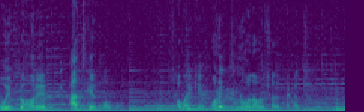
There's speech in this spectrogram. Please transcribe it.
বই প্রহরের আজকের পর্ব। সবাইকে অনেক ধন্যবাদ আমাদের সাথে থাকার জন্য।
